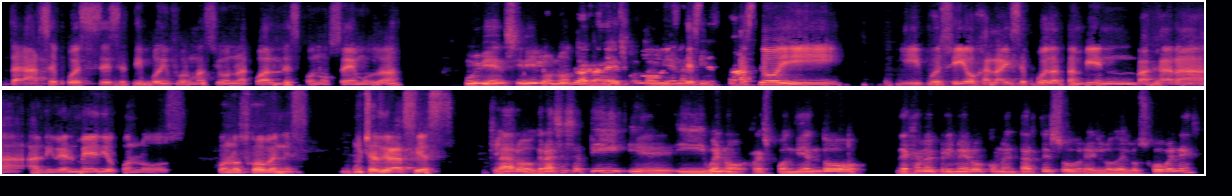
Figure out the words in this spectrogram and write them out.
darse pues ese tipo de información la cual desconocemos, ¿verdad? Muy bien, Cirilo, ¿no? Te agradezco también a este espacio y, y, pues sí, ojalá y se pueda también bajar a, al nivel medio con los, con los jóvenes. Muchas gracias. Claro, gracias a ti. y bueno, respondiendo Déjame primero comentarte sobre lo de los jóvenes.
